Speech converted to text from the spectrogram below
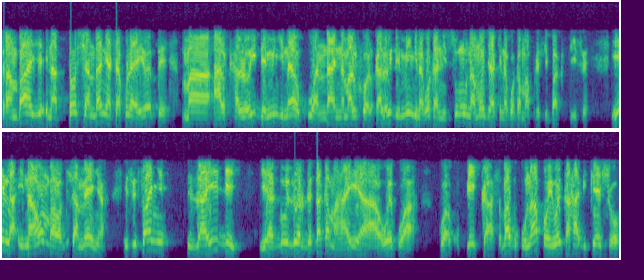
trambage inatosha ndani ya chakula yeyote maalkaloide mingi inayokuwa ndani, na maalkaloide mingi inakuwaka ni sumu, na moja yake inakuwa kama active, ila inaomba wakisha menya isifanye zaidi ya 12 heures de temps kama haiyawekwa kwa kupika, sababu unapoiweka hadi kesho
